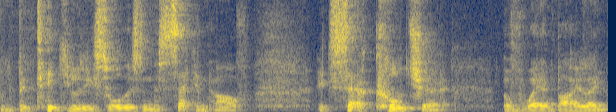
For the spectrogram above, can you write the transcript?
we particularly saw this in the second half. It set a culture of whereby like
